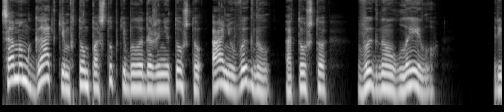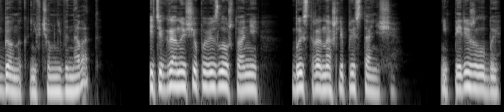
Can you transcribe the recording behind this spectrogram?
Самым гадким в том поступке было даже не то, что Аню выгнал, а то, что выгнал Лейлу. Ребенок ни в чем не виноват. И Тиграну еще повезло, что они быстро нашли пристанище. Не пережил бы,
